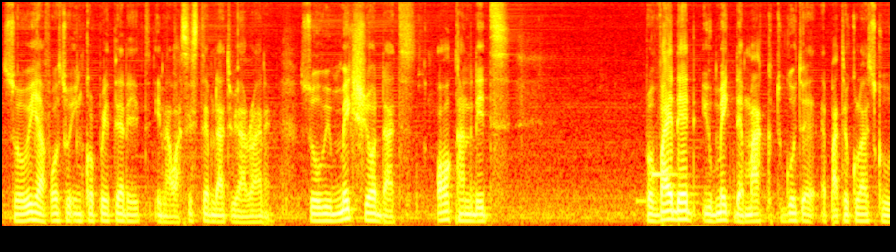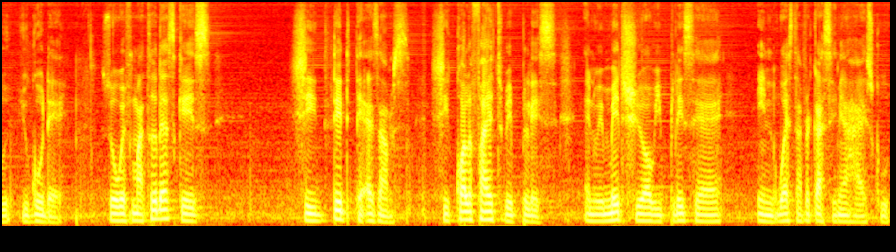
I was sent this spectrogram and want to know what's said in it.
So we have also incorporated it in our system that we are running. So we make sure that all candidates, provided you make the mark to go to a, a particular school, you go there. So with Matilda's case, she did the exams. She qualified to be placed, and we made sure we placed her in West Africa Senior High School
